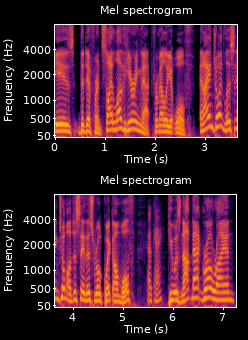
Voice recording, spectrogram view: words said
is the difference. So I love hearing that from Eliot Wolf. And I enjoyed listening to him. I'll just say this real quick on Wolf. Okay. He was not Matt Groh, Ryan.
